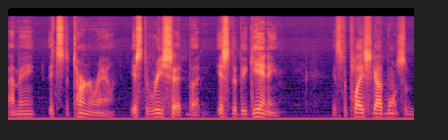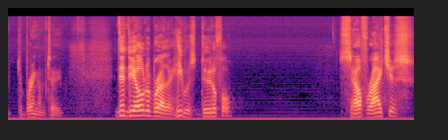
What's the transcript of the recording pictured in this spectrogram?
I mean, it's the turnaround. It's the reset button. It's the beginning. It's the place God wants them to bring them to. Then the older brother, he was dutiful, self righteous.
